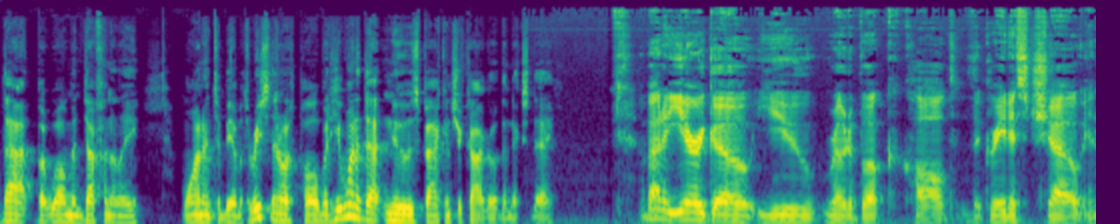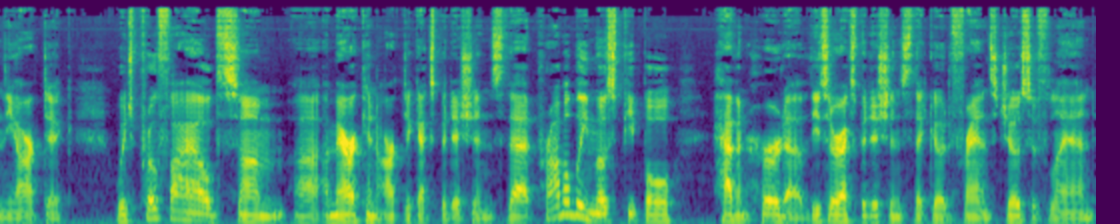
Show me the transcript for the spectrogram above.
that, but Wellman definitely wanted to be able to reach the North Pole, but he wanted that news back in Chicago the next day. About a year ago, you wrote a book called The Greatest Show in the Arctic, which profiled some uh, American Arctic expeditions that probably most people haven't heard of. These are expeditions that go to Franz Josef Land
